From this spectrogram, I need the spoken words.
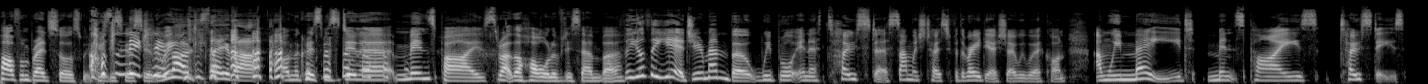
Apart from bread sauce, which I was literally about to say that. on the Christmas dinner, mince pies throughout the whole of December. The other year, do you remember we brought in a toaster, sandwich toaster for the radio show we work on, and we made mince pies toasties.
